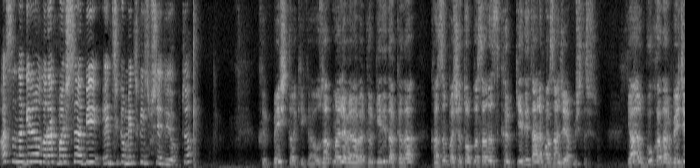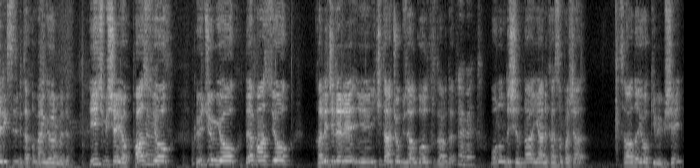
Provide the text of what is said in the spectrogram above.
Aslında genel olarak maçta bir entrika metrika hiçbir şey de yoktu. 45 dakika uzatmayla beraber 47 dakikada Kasımpaşa toplasanız 47 tane pasanca yapmıştır. Yani bu kadar beceriksiz bir takım ben görmedim. Hiçbir şey yok. Pas Evet. yok. Hücum yok. Defans yok. Kalecileri e, iki tane çok güzel gol kurtardı. Evet. Onun dışında yani Kasımpaşa sahada yok gibi bir şey.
